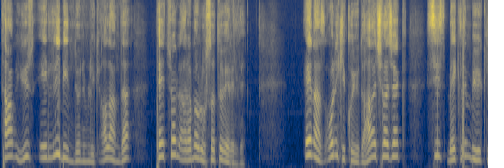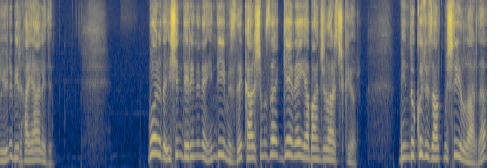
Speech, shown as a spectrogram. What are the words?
tam 150 bin dönümlük alanda petrol arama ruhsatı verildi. En az 12 kuyu daha açılacak. Siz bekleyin büyüklüğünü bir hayal edin. Bu arada işin derinine indiğimizde karşımıza gene yabancılar çıkıyor. 1960'lı yıllarda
